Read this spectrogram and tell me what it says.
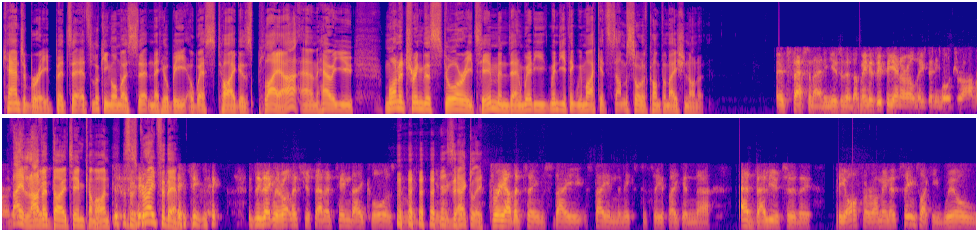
Canterbury. But uh, it's looking almost certain that he'll be a West Tigers player. Um, how are you monitoring this story, Tim? And, and where do you, when do you think we might get some sort of confirmation on it? It's fascinating, isn't it? I mean, as if the NRL needs any more drama. They love it, though, Tim. Come on. This is great for them. it's, exactly, it's exactly right. Let's just add a ten-day clause to make you know, exactly three other teams stay stay in the mix to see if they can uh, add value to the the offer. I mean, it seems like he will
